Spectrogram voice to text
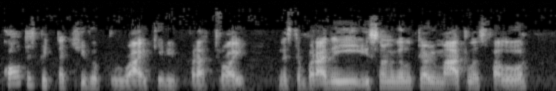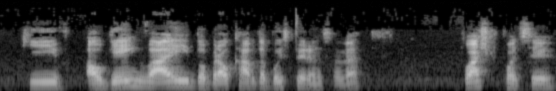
Qual a tua expectativa pro Riker e pra Troy nessa temporada? E, e, se não me engano, o Terry Matlas falou que alguém vai dobrar o cabo da Boa Esperança, né? Tu acha que pode ser,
